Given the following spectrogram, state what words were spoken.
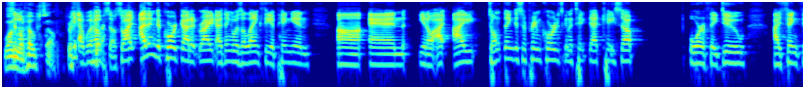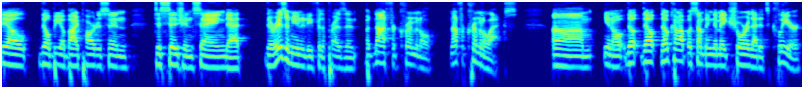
One so, would hope so. yeah, we hope so. So I, I think the court got it right. I think it was a lengthy opinion. Uh, and, you know, I, I don't think the Supreme Court is going to take that case up. Or if they do, I think they'll there'll be a bipartisan decision saying that there is immunity for the president, but not for criminal not for criminal acts. Um, you know, they'll, they'll they'll come up with something to make sure that it's clear,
